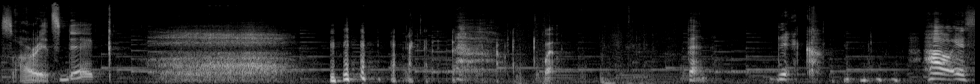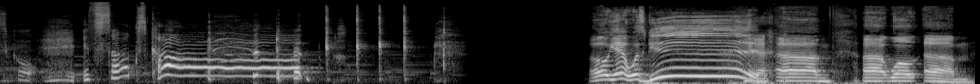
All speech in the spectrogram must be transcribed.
Sorry, it's Dick. Well, then, Dick. How is school? It sucks cock. Oh yeah, what's good? Um, uh, well, um,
